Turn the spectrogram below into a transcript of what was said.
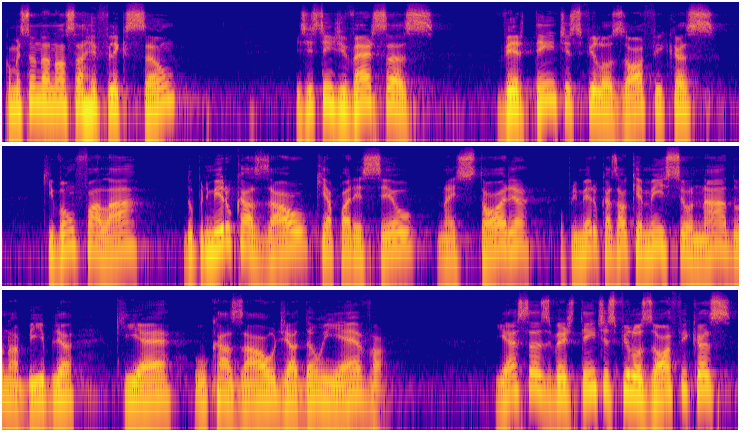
Começando a nossa reflexão, existem diversas vertentes filosóficas que vão falar do primeiro casal que apareceu na história, o primeiro casal que é mencionado na Bíblia, que é o casal de Adão e Eva. E essas vertentes filosóficas,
